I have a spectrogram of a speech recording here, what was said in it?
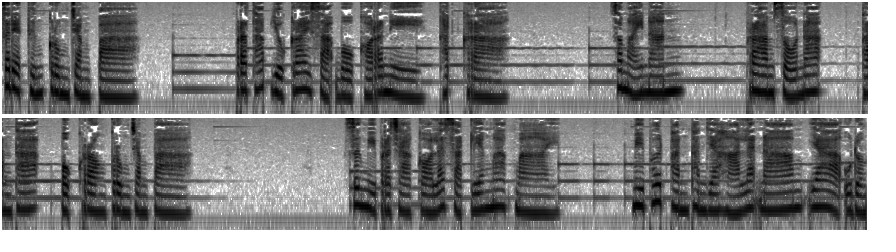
เสด็จถึงกรุงจำปา ประทับอยู่ใกล้สะโบกขรณี คัดครา สมัยนั้น พราหมณ์โสนะทันทะปกครองกรุงจำปา ซึ่งมีประชากรและสัตว์เลี้ยงมากมาย มีพืชพันธุ์ธัญญาหารและน้ำหญ้าอุดม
